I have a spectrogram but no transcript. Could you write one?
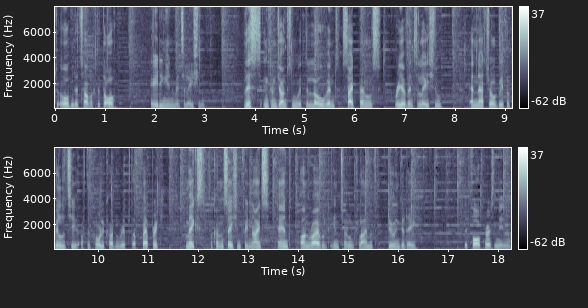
to open the top of the door, aiding in ventilation. This, in conjunction with the low vent side panels, rear ventilation and natural breathability of the polycotton ripstop fabric makes for condensation-free nights and unrivaled internal climate during the day. The four-person inner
